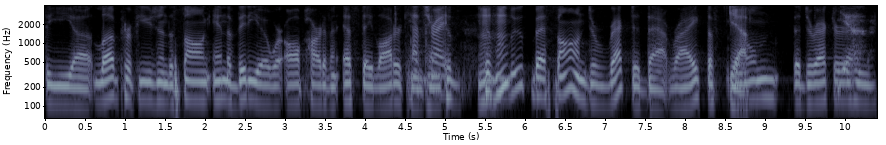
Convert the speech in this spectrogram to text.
the uh, Love Profusion, the song and the video were all part of an Estee Lauder campaign. That's right. Because mm-hmm. Luc Besson directed that, right? The film, yeah. the director yeah. who's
